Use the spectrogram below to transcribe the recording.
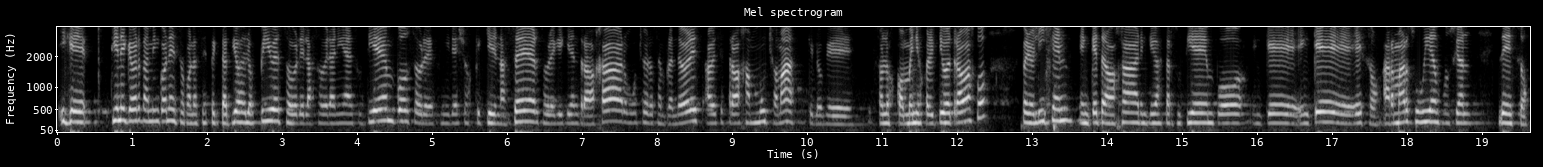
y que tiene que ver también con eso, con las expectativas de los pibes sobre la soberanía de su tiempo, sobre definir ellos qué quieren hacer, sobre qué quieren trabajar. Muchos de los emprendedores a veces trabajan mucho más que lo que son los convenios colectivos de trabajo, pero eligen en qué trabajar, en qué gastar su tiempo, en qué, en qué eso, armar su vida en función de eso.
